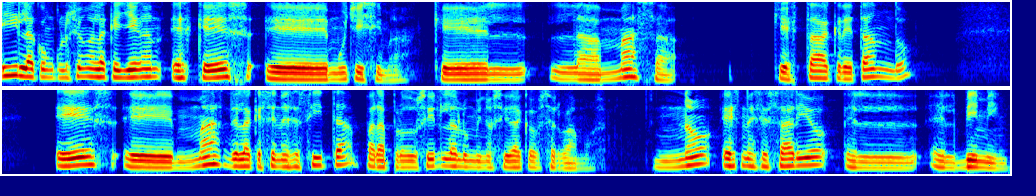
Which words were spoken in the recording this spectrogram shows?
y la conclusión a la que llegan es que es eh, muchísima, que la masa que está acretando es eh, más de la que se necesita para producir la luminosidad que observamos. No es necesario el, el beaming.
